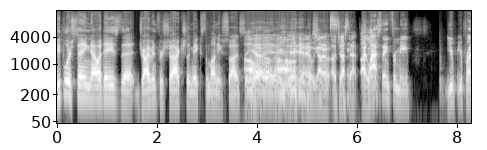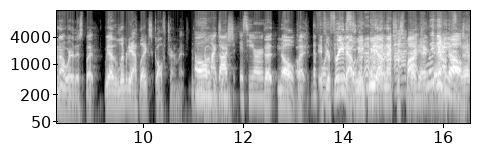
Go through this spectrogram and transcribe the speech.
True. People are saying nowadays that driving for show actually makes the money. So I'd say, Oh, yeah, oh, yeah, yeah, oh, yeah. okay, we gotta adjust that. All right, last thing for me. You, you're probably not aware of this, but we have the Liberty Athletics golf tournament. Oh my gosh, is he our? That no, but The if you're free that week, we have an extra spot. Okay, Please. yeah. No, Yeah.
